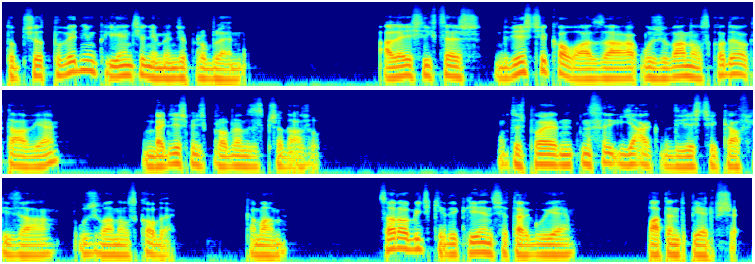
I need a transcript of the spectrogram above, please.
to przy odpowiednim kliencie nie będzie problemu. Ale jeśli chcesz 200 koła za używaną Skodę Octavię, będziesz mieć problem ze sprzedażą. Ktoś powie, jak 200 kafli za używaną Skodę? Come on. Co robić, kiedy klient się targuje? Patent pierwszy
